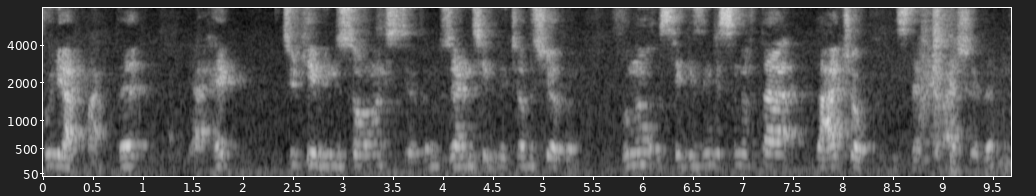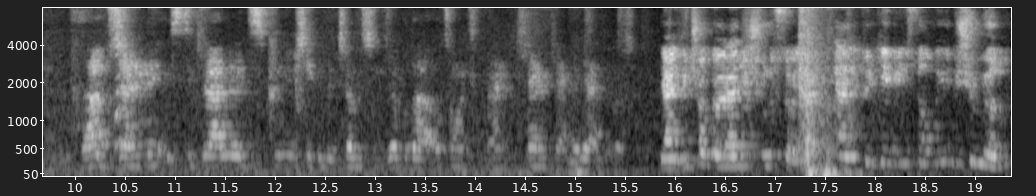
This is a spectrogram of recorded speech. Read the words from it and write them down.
full yapmaktı. Ya hep Türkiye birincisi olmak istiyordum. Düzenli şekilde çalışıyordum. Bunu 8. sınıfta daha çok istemeye başladım. Daha düzenli, istikrarlı ve disiplinli bir şekilde çalışınca bu da otomatikman kendi kendine geldi başıma. Yani birçok öğrenci şunu söyler, yani Türkiye birincisi olmayı düşünmüyordum.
